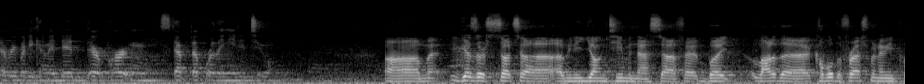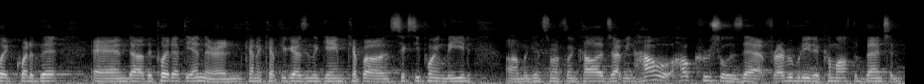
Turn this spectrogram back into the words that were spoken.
Everybody kind of did their part and stepped up where they needed to. Um, you guys are such a, I mean, a young team in that stuff, uh, but a lot of the, a couple of the freshmen, I mean, played quite a bit, and uh, they played at the end there and kind of kept you guys in the game, kept a 60 point lead um, against Northland College. I mean, how, how crucial is that for everybody to come off the bench? And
